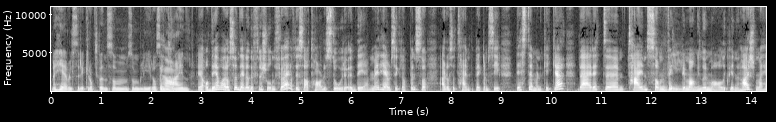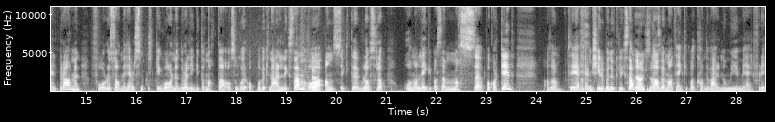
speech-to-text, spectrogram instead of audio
med hevelser i kroppen som, som blir også et Ja. tegn. Ja, og det var også en del av definisjonen før. At de sa at har du store ødemer, hevelser i kroppen, så er det også et tegn på preklamsi. Det stemmer nok ikke. Det er et uh, tegn som veldig mange normale kvinner har, som er helt bra. Men får du sånne hevelser som ikke går ned når du har ligget om natta, og som går oppover knærne, liksom, og ansiktet blåser opp, og man legger på seg masse på kort tid Altså tre-fem kilo på en uke, liksom. Ja, da bør man tenke på at kan det være noe mye mer. Fordi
